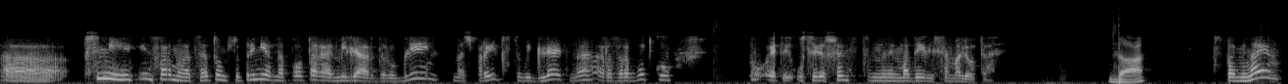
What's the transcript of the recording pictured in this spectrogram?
А, в СМИ информация о том, что примерно полтора миллиарда рублей значит, правительство выделяет на разработку ну, этой усовершенствованной модели самолета. Да. Вспоминаем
